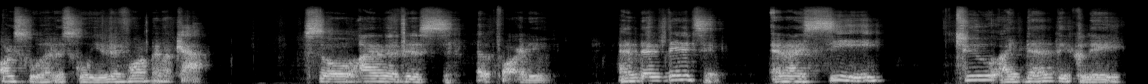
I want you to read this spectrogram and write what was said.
Our school had a school uniform and a cap. So I'm at this party and they're dancing. And I see two identically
